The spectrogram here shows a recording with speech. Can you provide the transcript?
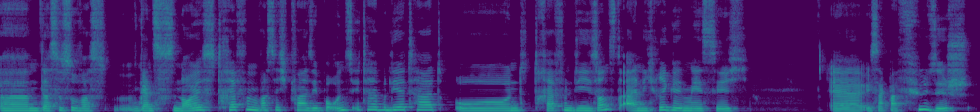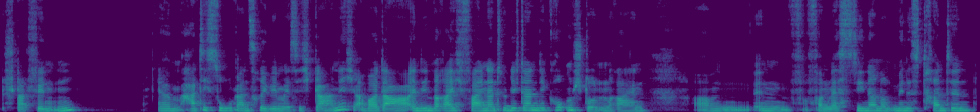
Ähm, das ist so was ganz neues Treffen, was sich quasi bei uns etabliert hat. Und Treffen, die sonst eigentlich regelmäßig, äh, ich sag mal, physisch stattfinden, ähm, hatte ich so ganz regelmäßig gar nicht. Aber da in den Bereich fallen natürlich dann die Gruppenstunden rein. Ähm, in, von Messdienern und Ministrantinnen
